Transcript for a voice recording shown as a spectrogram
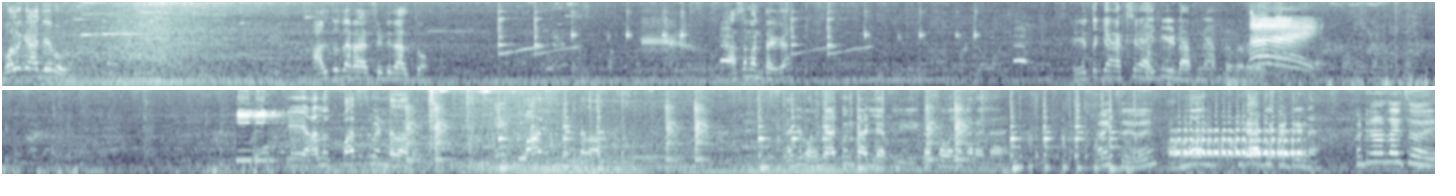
बोला अजय भाऊ आलतो जरा सिटीत आलतो असं म्हणताय का येतो की अक्षय आहे की आपल्या बरोबर ओके आलो पाचच मिनिटात आलो पाच मिनिटात आलो अजय भाऊने आठवण काढली आपली कसावाला करायला. जायचंय होय? मग कुठे आपली कटरीना कटरीला जायचंय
